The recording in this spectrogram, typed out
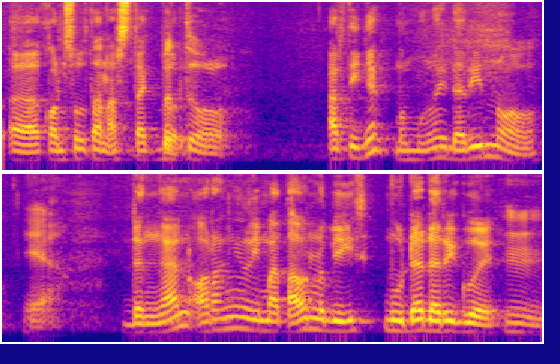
uh, konsultan arsitektur. betul Artinya memulai dari nol ya dengan orang yang lima tahun lebih muda dari gue. hmm.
